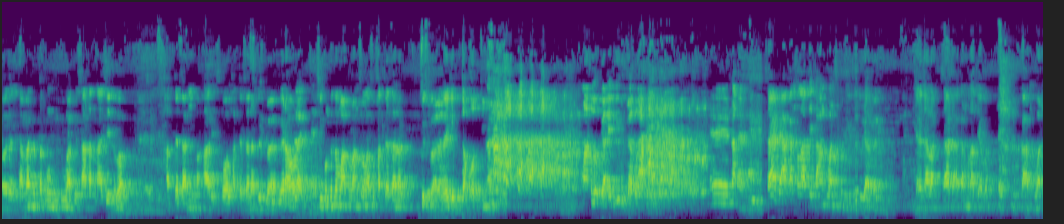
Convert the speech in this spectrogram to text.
Oh, jadi sama tetap menguntung aku sanat nazil, nopo? Hadatani Pak Haris, kol hadatana Gus Ba. Kira oleh, meskipun ketemu aku langsung langsung hadatana Gus Ba. Lagi buta kodi. Makhluk gaib ini buta kodi. Enak ya. Saya tidak akan melatih keangkuhan seperti itu tidak baik. Ya dalam saya tidak akan melatih apa? Keangkuhan.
